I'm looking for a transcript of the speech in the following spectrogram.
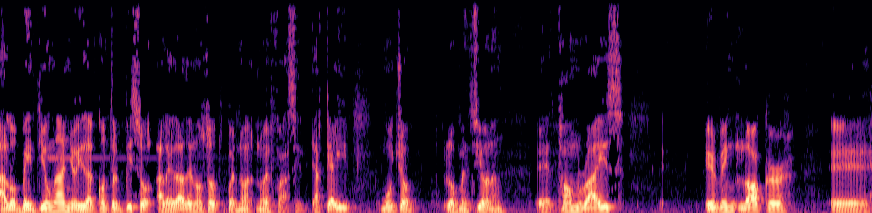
a los 21 años y dar contra el piso a la edad de nosotros, pues no, no es fácil. Aquí hay muchos, los mencionan, eh, Tom Rice, Irving Locker, eh,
